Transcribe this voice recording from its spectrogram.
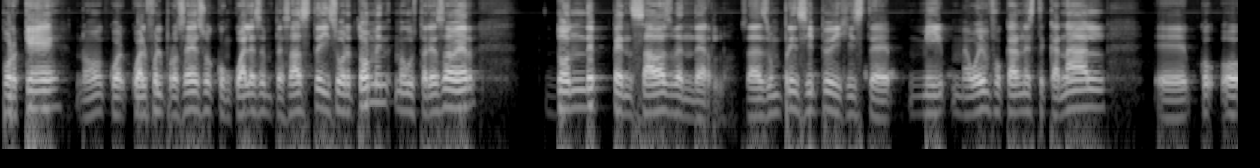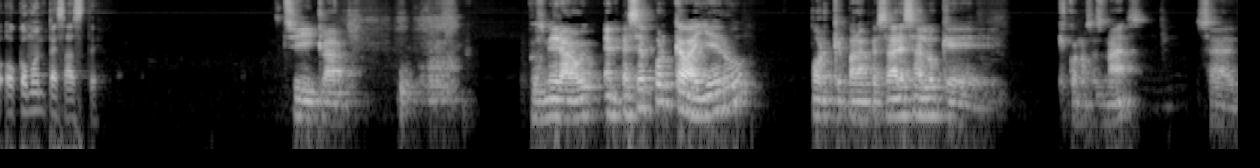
¿Por qué? ¿no? ¿Cuál, fue el proceso? ¿Con cuáles empezaste? Y sobre todo me, me gustaría saber dónde pensabas venderlo. O sea, desde un principio dijiste, me voy a enfocar en este canal, eh, o, cómo empezaste? Sí, claro. Pues mira, empecé por Caballero porque para empezar es algo que, conoces más. O sea,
